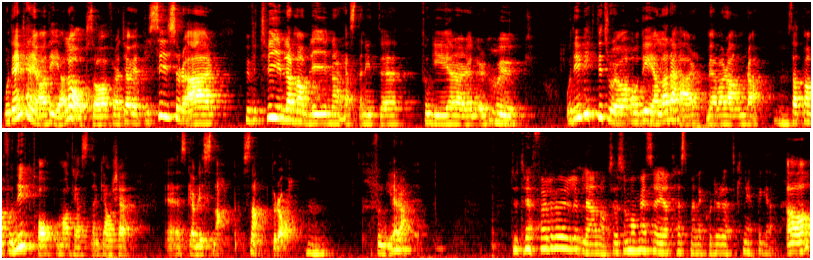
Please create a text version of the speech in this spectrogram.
Och den kan jag dela också för att jag vet precis hur det är, hur förtvivlad man blir när hästen inte fungerar eller är sjuk. Och det är viktigt tror jag att dela det här med varandra så att man får nytt hopp om att hästen kanske eh, ska bli snabbt, snabbt bra. Fungera. Du träffar väl ibland också, så många säger att hästmänniskor är rätt knepiga. Ja.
